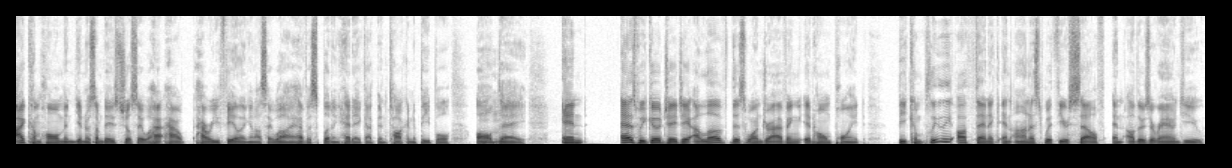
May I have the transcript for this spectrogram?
I come home and you know some days she'll say, "Well, how, how how are you feeling?" And I'll say, "Well, I have a splitting headache. I've been talking to people all Mm-hmm. day." And as we go, JJ, I love this one driving at home point. Be completely authentic and honest with yourself and others around you.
